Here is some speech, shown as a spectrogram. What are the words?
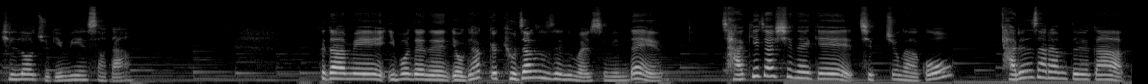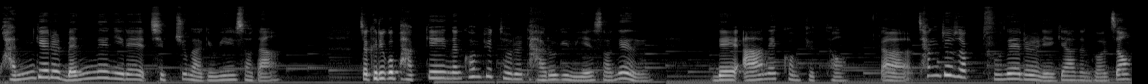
길러주기 위해서다. 그 다음에 이번에는 여기 학교 교장 선생님 말씀인데 자기 자신에게 집중하고 다른 사람들과 관계를 맺는 일에 집중하기 위해서다. 자, 그리고 밖에 있는 컴퓨터를 다루기 위해서는 내 안의 컴퓨터, 그러니까 창조적 두뇌를 얘기하는 거죠.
